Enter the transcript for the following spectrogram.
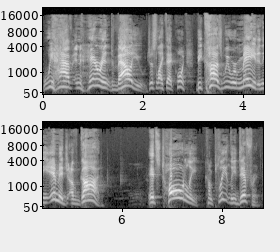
we have inherent value, just like that coin, because we were made in the image of God. It's totally, completely different.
